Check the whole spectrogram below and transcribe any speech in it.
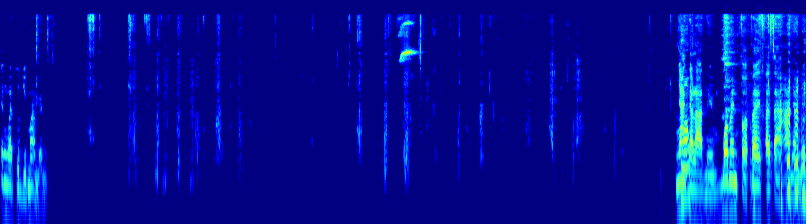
จังวัตถุดิบมาแบบนี้ย่างตลาดนี่บ่แม่นสอดไปสายตาหาหยังเลย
